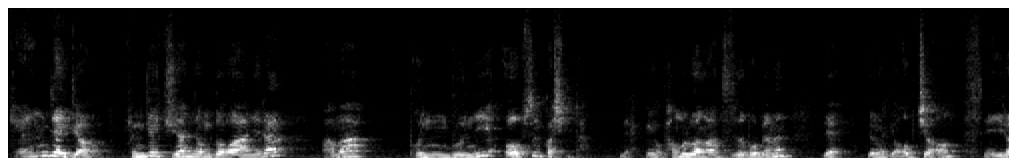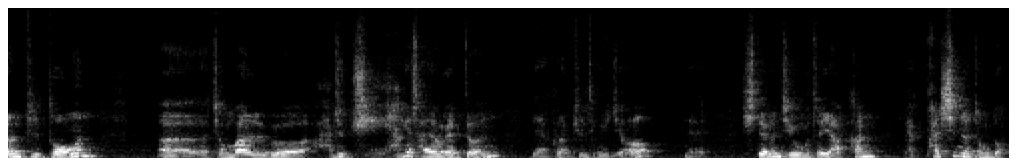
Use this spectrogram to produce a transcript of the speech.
굉장히 귀한 굉장히 귀한 정도가 아니라 아마 본분이 없을 것입니다. 네, 그리고 박물관 가서 보면은 네, 이런 게 없죠. 네, 이런 필통은 어, 정말 그 아주 귀하게 사용했던 네, 그런 필통이죠. 네, 시대는 지금부터 약 한 180년 정도,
